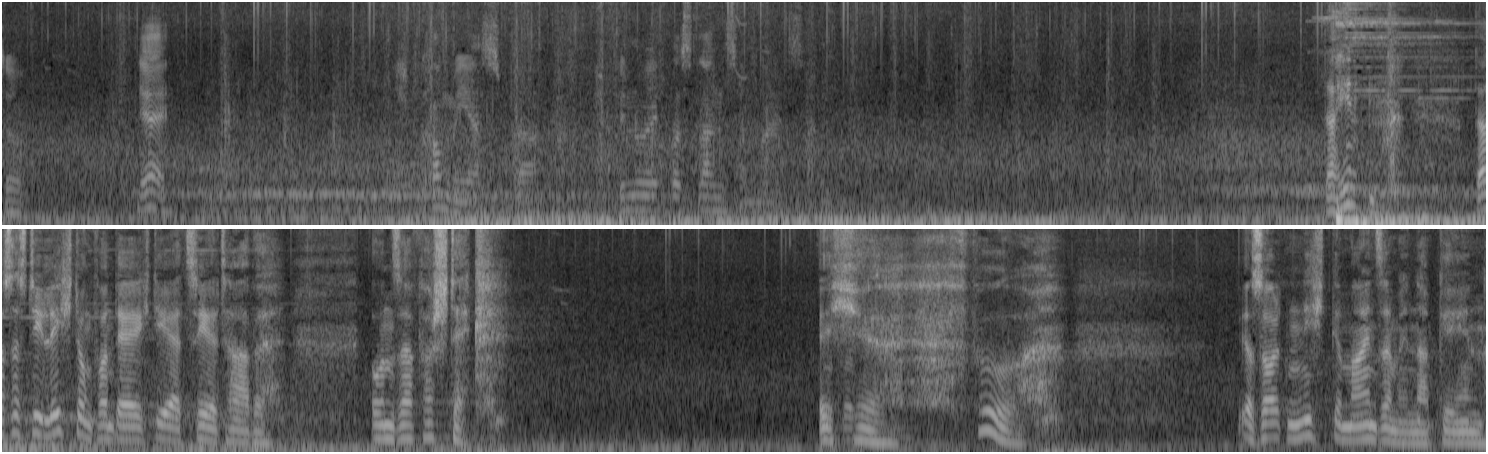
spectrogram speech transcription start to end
So. Yay. Ich komme, Jasper. Ich bin nur etwas langsamer als du. Da hinten. Das ist die Lichtung, von der ich dir erzählt habe. Unser Versteck. Ich... Äh, puh. Wir sollten nicht gemeinsam hinabgehen.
